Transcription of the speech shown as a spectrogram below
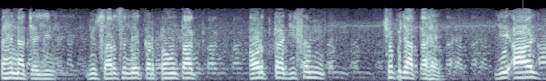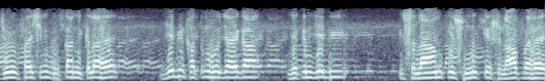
پہننا چاہیے جو سر سے لے کر پاؤں تک عورت کا جسم چھپ جاتا ہے یہ آج جو فیشنی برقع نکلا ہے یہ بھی ختم ہو جائے گا لیکن یہ بھی اسلام کی سنت کے خلاف ہے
